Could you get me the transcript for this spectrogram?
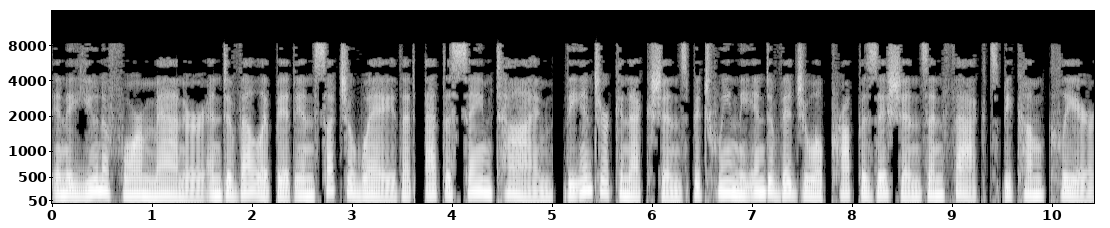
in a uniform manner and develop it in such a way that, at the same time, the interconnections between the individual propositions and facts become clear.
